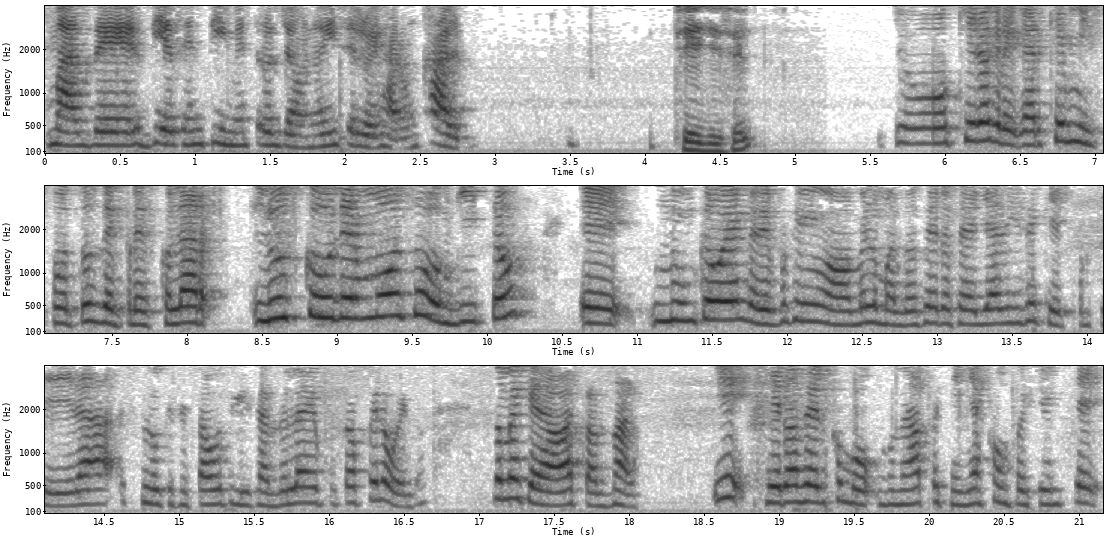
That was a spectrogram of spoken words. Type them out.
más de 10 centímetros, ya uno dice lo dejaron calvo. Sí, Giselle. Yo quiero agregar que mis fotos de preescolar luzco un hermoso honguito. Eh, nunca voy a entender porque mi mamá me lo mandó a hacer. O sea, ella dice que porque era lo que se estaba utilizando en la época, pero bueno, no me quedaba tan mal. Y quiero hacer como una pequeña confesión que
